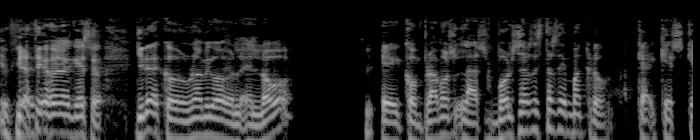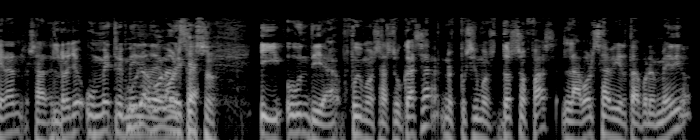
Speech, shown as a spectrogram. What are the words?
Yo digo que eso. Yo una vez con un amigo, el lobo, eh, compramos las bolsas de estas de macro, que, que, que eran, o sea, el rollo un metro y medio pura de bolsa. Y un día fuimos a su casa, nos pusimos dos sofás, la bolsa abierta por en medio,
